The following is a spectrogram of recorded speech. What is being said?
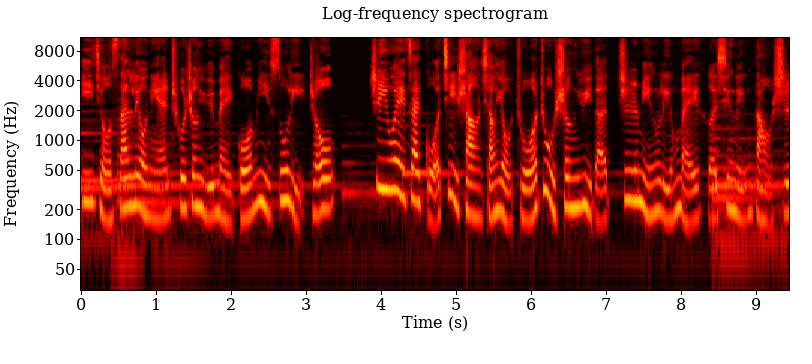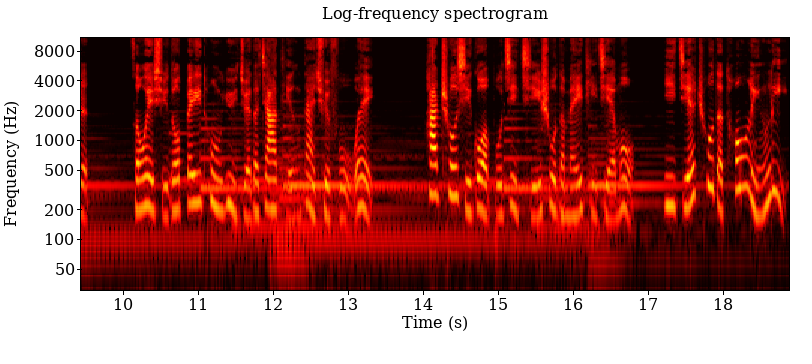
一九三六年出生于美国密苏里州。是一位在国际上享有卓著声誉的知名灵媒和心灵导师，曾为许多悲痛欲绝的家庭带去抚慰。他出席过不计其数的媒体节目，以杰出的通灵力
